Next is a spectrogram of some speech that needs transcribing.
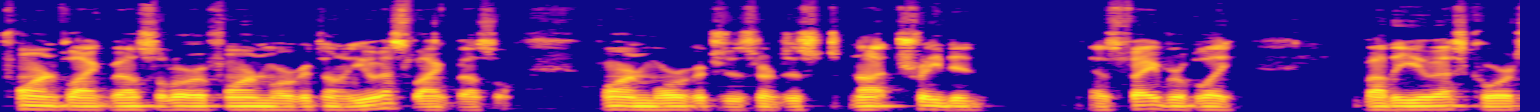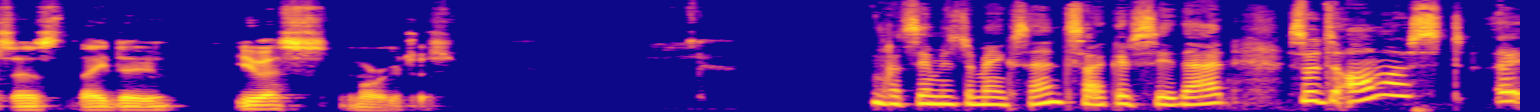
foreign flag vessel or a foreign mortgage on a U.S. flag vessel. Foreign mortgages are just not treated as favorably by the U.S. courts as they do U.S. mortgages. That seems to make sense. I could see that. So it's almost, uh,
